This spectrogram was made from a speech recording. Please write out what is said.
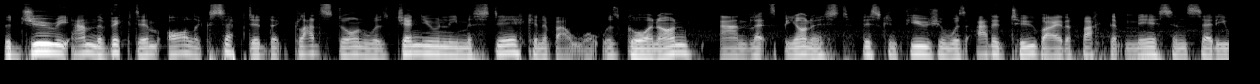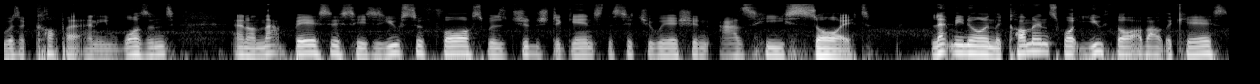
The jury and the victim all accepted that Gladstone was genuinely mistaken about what was going on, and let's be honest, this confusion was added to by the fact that Mason said he was a copper and he wasn't, and on that basis, his use of force was judged against the situation as he saw it. Let me know in the comments what you thought about the case,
